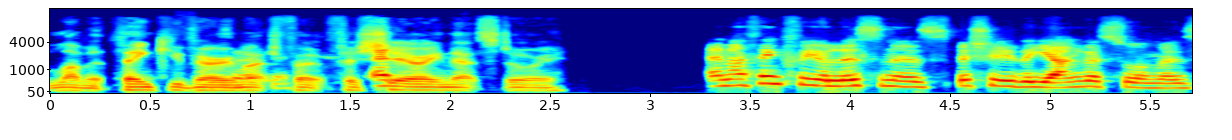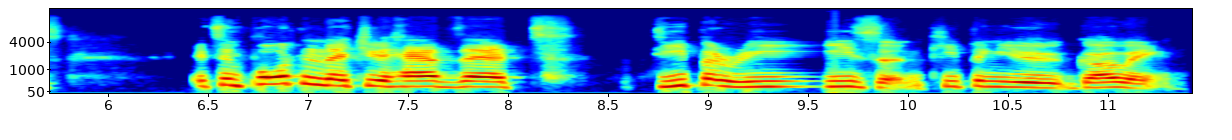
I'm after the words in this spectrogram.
love it. Thank you very exactly. much for for sharing and, that story. And I think for your listeners, especially the younger swimmers, it's important that you have that deeper reason keeping you going.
